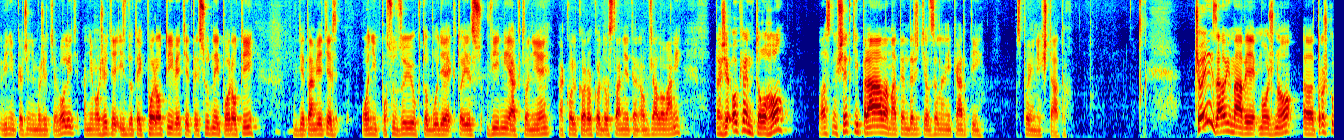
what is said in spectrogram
výnimka, že nemôžete voliť a nemôžete ísť do tej poroty, viete, tej súdnej poroty, kde tam viete, oni posudzujú, kto, bude, kto je vinný a kto nie a koľko rokov dostane ten obžalovaný. Takže okrem toho, vlastne všetky práva má ten držiteľ zelenej karty v Spojených štátoch. Čo je zaujímavé možno, e, trošku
